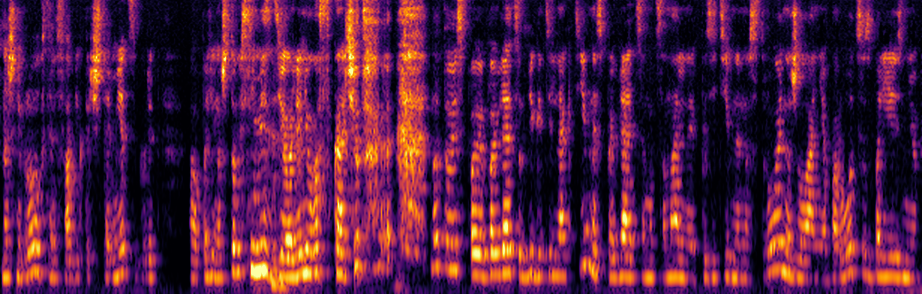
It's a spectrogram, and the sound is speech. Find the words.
наш невролог Станислав Викторович Томец и говорит, «А, Полина, что вы с ними сделали? Они у вас скачут. Ну, то есть по- появляется двигательная активность, появляется эмоциональный позитивный настрой на желание бороться с болезнью.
